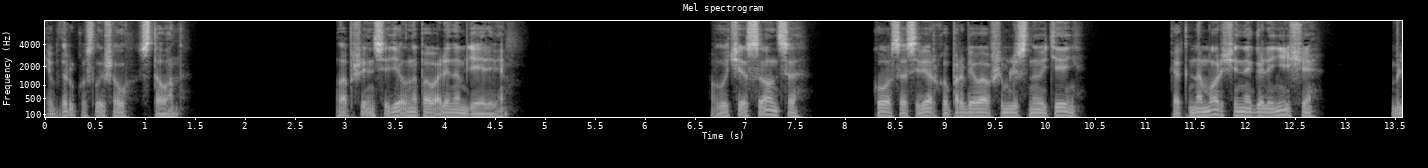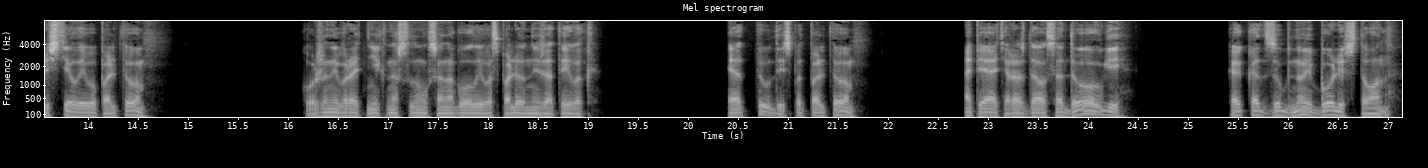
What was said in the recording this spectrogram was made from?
и вдруг услышал стон. Лапшин сидел на поваленном дереве. В луче солнца, косо сверху пробивавшим лесную тень, как наморщенное голенище, блестело его пальто, кожаный воротник насунулся на голый воспаленный затылок. И оттуда, из-под пальто, опять раздался долгий, как от зубной боли стон —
